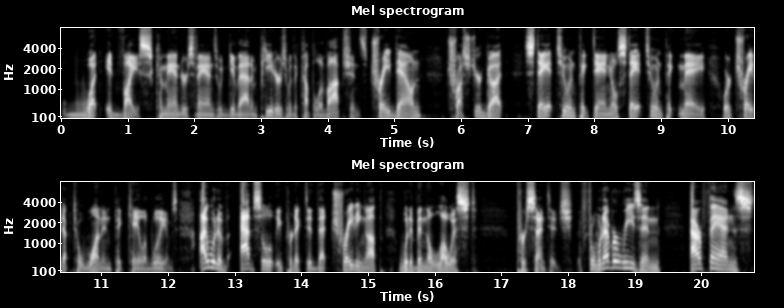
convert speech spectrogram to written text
what advice Commanders fans would give Adam Peters with a couple of options trade down, trust your gut, stay at two and pick Daniels, stay at two and pick Maye, or trade up to one and pick Caleb Williams. I would have absolutely predicted that trading up would have been the lowest percentage. For whatever reason, our fans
